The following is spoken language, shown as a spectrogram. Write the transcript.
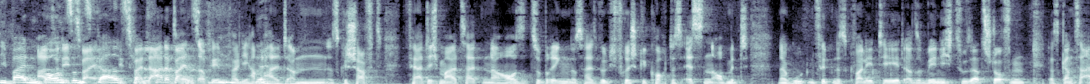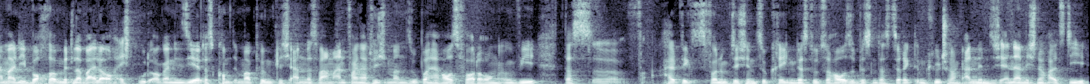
Die beiden Also Bones die zwei, und Skulls. die zwei Fit Taste. auf jeden Fall, die haben halt ähm, es geschafft, Fertigmahlzeiten nach Hause zu bringen. Das heißt wirklich frisch gekochtes Essen, auch mit einer guten Fitnessqualität, also wenig Zusatzstoffen. Das Ganze einmal die Woche, mittlerweile auch echt gut organisiert. Das kommt immer pünktlich an. Das war am Anfang natürlich immer eine super Herausforderung, irgendwie das äh, halbwegs vernünftig hinzukriegen, dass du zu Hause bist und das direkt im Kühlschrank annimmst. Ich erinnere mich noch, als die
